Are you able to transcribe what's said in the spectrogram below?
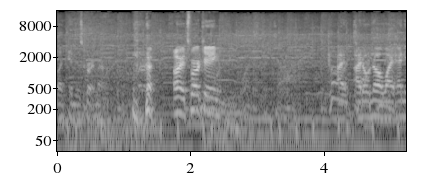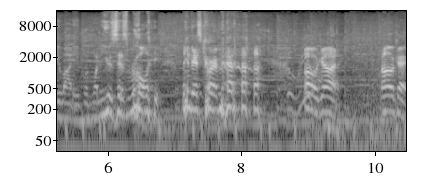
like, in this current meta. Alright, Sparking. I, I don't know why anybody would want to use this Broly in this current meta. oh god. Okay.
